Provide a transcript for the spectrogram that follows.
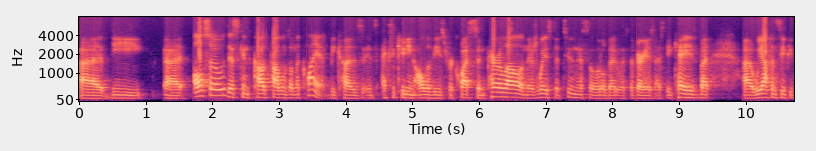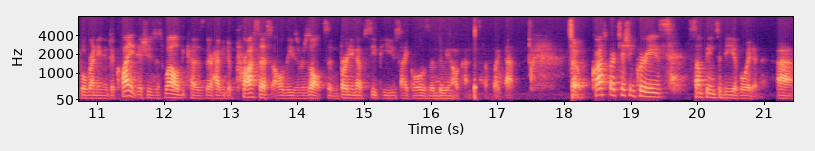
Uh, the uh, also, this can cause problems on the client because it's executing all of these requests in parallel, and there's ways to tune this a little bit with the various SDKs, but uh, we often see people running into client issues as well because they're having to process all these results and burning up CPU cycles and doing all kinds of stuff like that. So cross-partition queries, something to be avoided. Uh,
